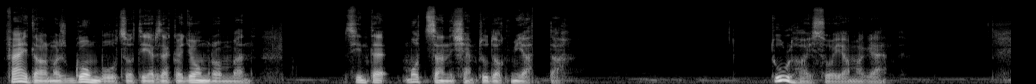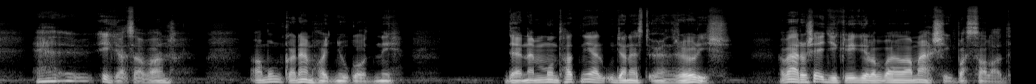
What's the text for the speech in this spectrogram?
fájdalmas gombócot érzek a gyomromban. Szinte moccani sem tudok miatta. Túlhajszolja magát. E, igaza van. A munka nem hagy nyugodni. De nem mondhatni el ugyanezt önről is? A város egyik végül a másikba szalad.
